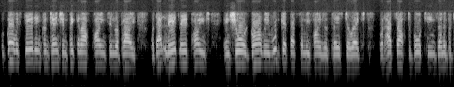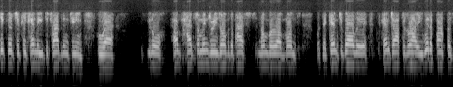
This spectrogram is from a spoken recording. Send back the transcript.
but Galway stayed in contention, picking off points in reply. But that late, late point ensured Galway would get that semi-final place direct. But hats off to both teams, and in particular to Kilkenny, the travelling team, who, uh, you know, have had some injuries over the past number of months. But they came to Galway, came to Athenry with a purpose,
